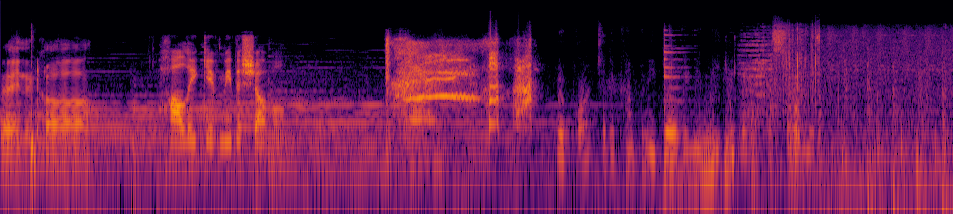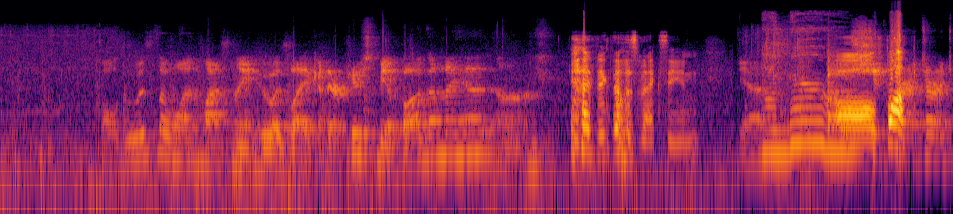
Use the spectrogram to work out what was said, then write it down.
Hey, Nicole. Holly, give me the shovel. Report to the company building immediately. The same Well, who was the one last night who was like, there appears to be a bug on my head? Uh, I think that was Maxine. yeah. Hello. Oh, shit, fuck! turret, turret.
